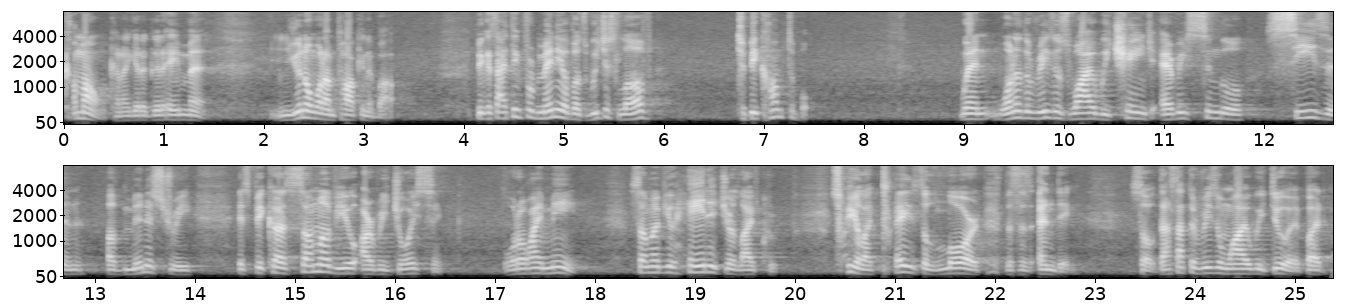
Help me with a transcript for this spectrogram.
Come on, can I get a good amen? You know what I'm talking about. Because I think for many of us, we just love to be comfortable. When one of the reasons why we change every single season of ministry is because some of you are rejoicing. What do I mean? Some of you hated your life group. So you're like, praise the Lord, this is ending. So that's not the reason why we do it, but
